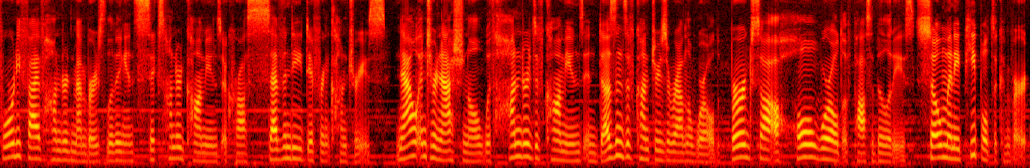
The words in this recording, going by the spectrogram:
4,500 members living in 600 communes across 70 different countries. Now international, with hundreds of communes in dozens of countries around the world, Berg saw a whole world of possibilities, so many people to convert.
